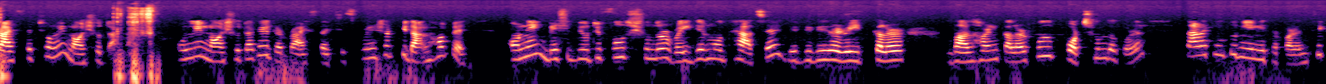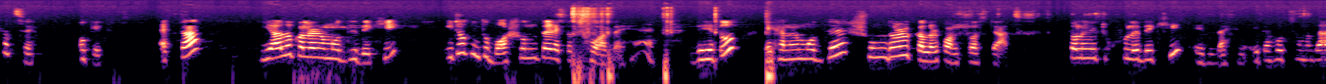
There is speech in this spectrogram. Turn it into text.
প্রাইস থাকছে অনলি নয়শো টাকা। অনলি নয়শো টাকা এটার প্রাইস থাকছে স্ক্রিনশট কি ডান হবে? অনেক বেশি বিউটিফুল সুন্দর রেডের মধ্যে আছে, যে দিদিরা রেড কালার বা ধরেন কালারফুল পছন্দ করেন তারা কিন্তু নিয়ে নিতে পারেন, ঠিক আছে? ওকে একটা ইয়েলো কালারের মধ্যে দেখি, এটাও কিন্তু বসন্তের একটা ছোঁয়া দেয় হ্যাঁ? যেহেতু এখানের মধ্যে সুন্দর কালার কন্ট্রাস্টে আছে। চলেন একটু খুলে দেখি, এই যে দেখেন, এটা হচ্ছে আমাদের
